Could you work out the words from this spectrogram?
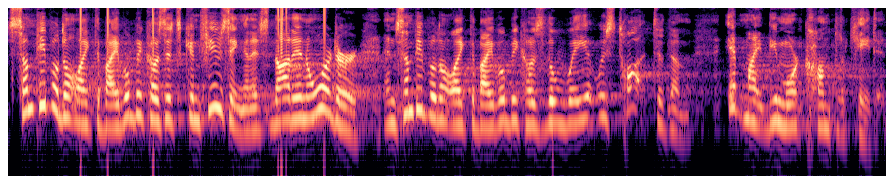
Some people don't like the Bible because it's confusing and it's not in order. And some people don't like the Bible because the way it was taught to them, it might be more complicated.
